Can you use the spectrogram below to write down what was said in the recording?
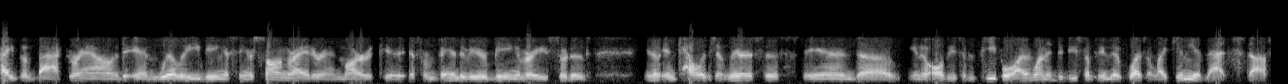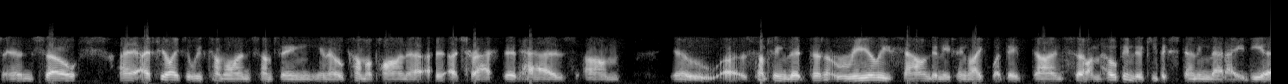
type of background, and Willie being a singer songwriter, and Mark uh, from Vandaveer being a very sort of you know intelligent lyricist, and uh, you know all these different people. I wanted to do something that wasn't like any of that stuff, and so. I, I feel like that we've come on something, you know, come upon a, a track that has, um, you know, uh, something that doesn't really sound anything like what they've done. So I'm hoping to keep extending that idea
